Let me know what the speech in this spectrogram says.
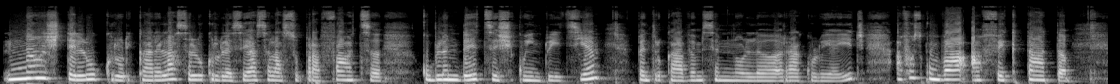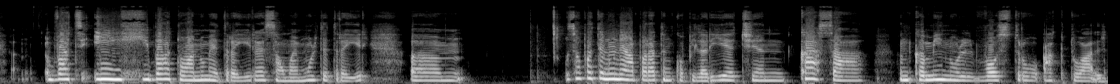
naște lucruri, care lasă lucrurile să iasă la suprafață cu blândețe și cu intuiție, pentru că avem semnul uh, racului aici, a fost cumva afectată. V-ați inhibat o anume trăire sau mai multe trăiri um, sau poate nu neapărat în copilărie, ci în casa, în căminul vostru actual.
